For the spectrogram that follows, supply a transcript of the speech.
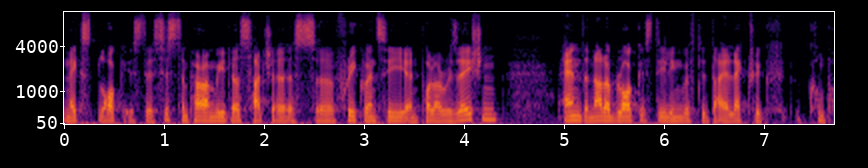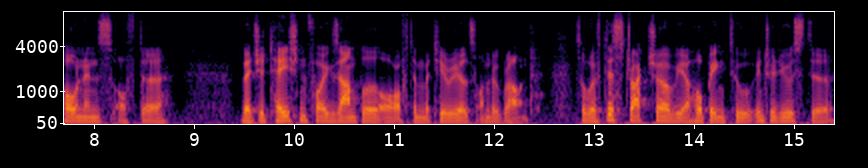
Next block is the system parameters such as uh, frequency and polarization. And another block is dealing with the dielectric components of the vegetation, for example, or of the materials on the ground. So with this structure, we are hoping to introduce the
